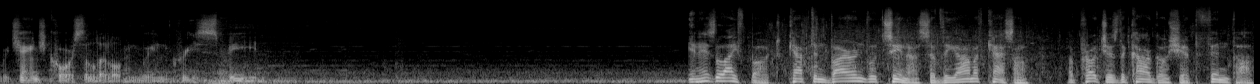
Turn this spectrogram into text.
We changed course a little, and we increased speed. In his lifeboat, Captain Byron Voutsinas of the Yarmouth Castle approaches the cargo ship Finnpulp,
